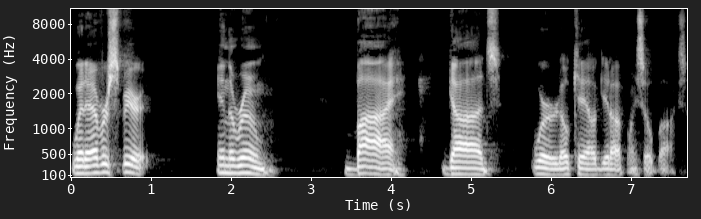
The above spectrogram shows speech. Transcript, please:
whatever spirit in the room by God's word. Okay, I'll get off my soapbox.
